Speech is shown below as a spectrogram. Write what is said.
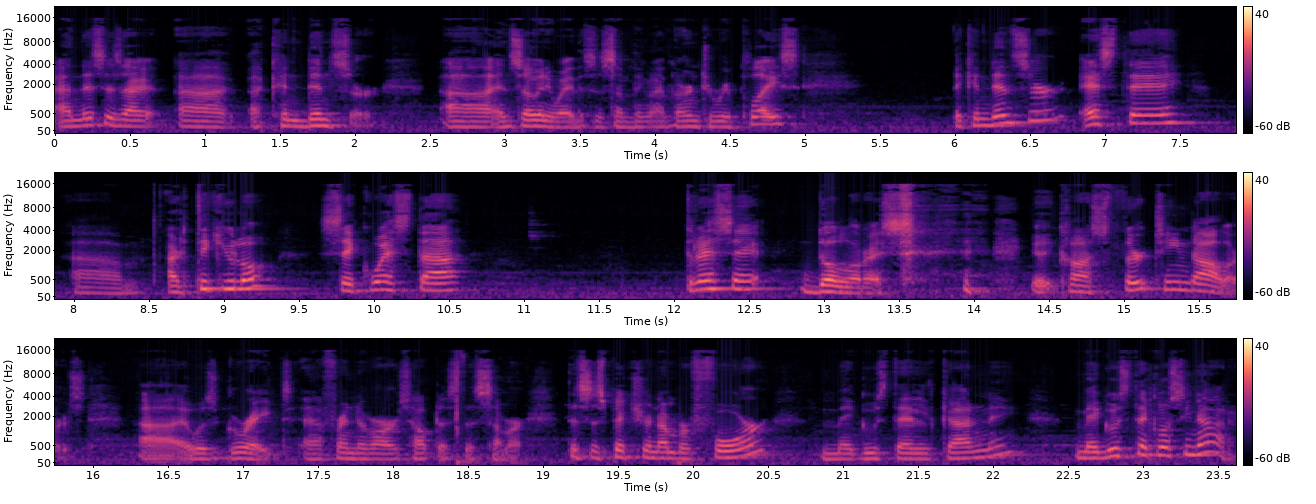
and this is a, a, a condenser. Uh, and so, anyway, this is something I learned to replace. The condenser, este um, artículo se cuesta 13 dólares. it cost $13. Uh, it was great. A friend of ours helped us this summer. This is picture number four. Me gusta el carne. Me gusta cocinar.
